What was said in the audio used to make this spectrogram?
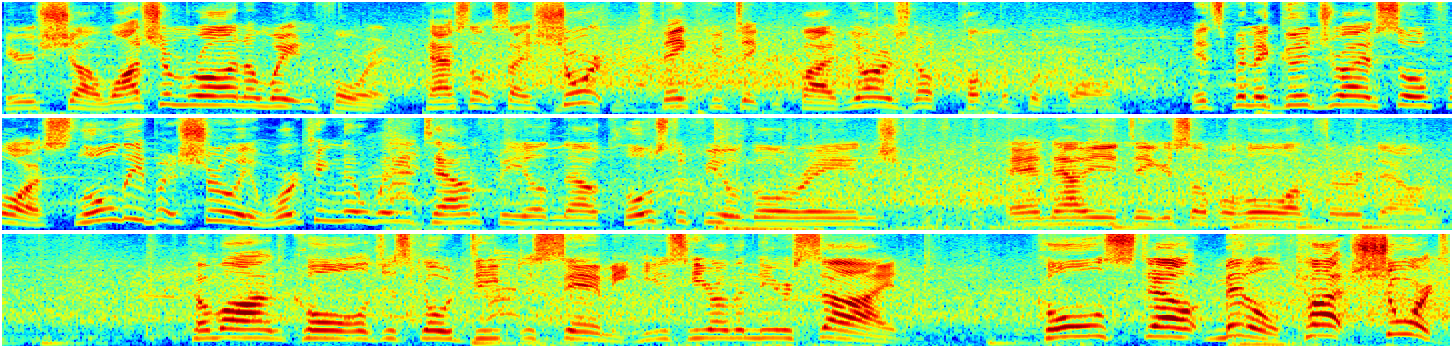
Here's Shaw. Watch him run. I'm waiting for it. Pass outside short. Thank you. Take your five yards. Now pump the football. It's been a good drive so far. Slowly but surely working their way downfield. Now close to field goal range. And now you dig yourself a hole on third down. Come on, Cole. Just go deep to Sammy. He's here on the near side. Cole Stout, middle, cut, short.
